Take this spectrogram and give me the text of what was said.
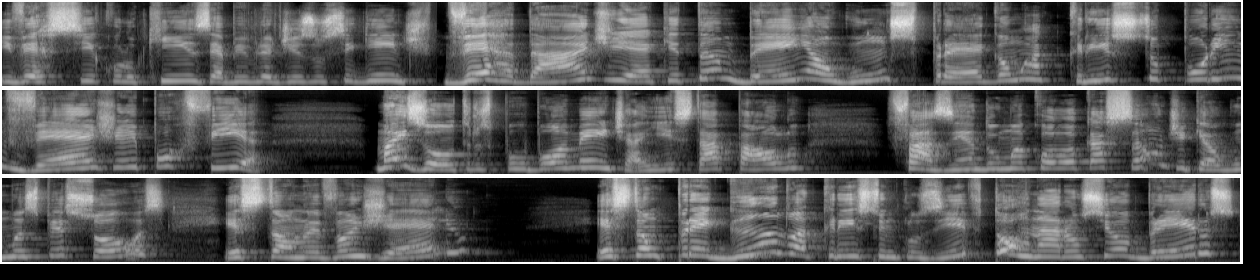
e versículo 15, a Bíblia diz o seguinte: Verdade é que também alguns pregam a Cristo por inveja e porfia, mas outros por boa mente. Aí está Paulo fazendo uma colocação de que algumas pessoas estão no evangelho, estão pregando a Cristo, inclusive, tornaram-se obreiros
